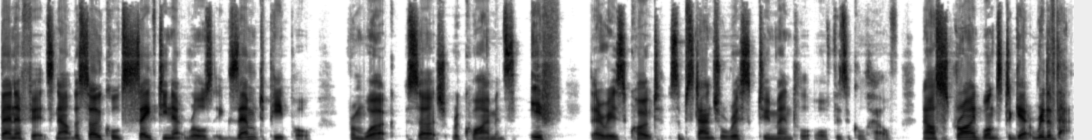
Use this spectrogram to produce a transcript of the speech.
benefits. Now, the so called safety net rules exempt people from work search requirements if there is, quote, substantial risk to mental or physical health. Now, Stride wants to get rid of that.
